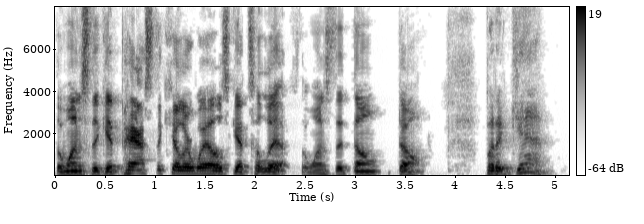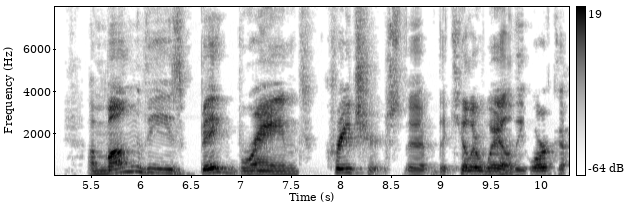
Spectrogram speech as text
The ones that get past the killer whales get to live. The ones that don't, don't. But again, among these big brained creatures, the, the killer whale, the orca,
